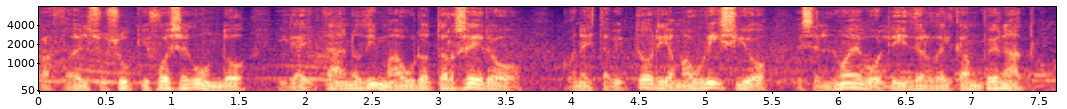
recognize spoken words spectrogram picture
Rafael Suzuki fue segundo y Gaetano Di Mauro tercero. Con esta victoria, Mauricio es el nuevo líder del campeonato.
